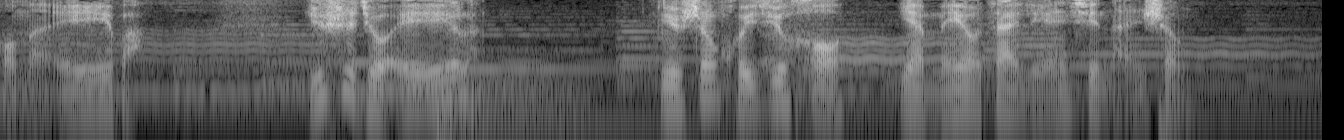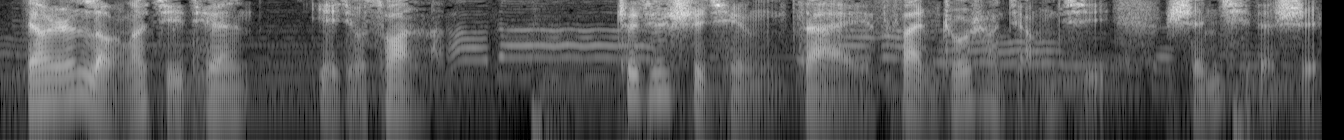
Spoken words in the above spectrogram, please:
我们 A A 吧。于是就 A A 了。女生回去后也没有再联系男生，两人冷了几天也就算了。这件事情在饭桌上讲起，神奇的是，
